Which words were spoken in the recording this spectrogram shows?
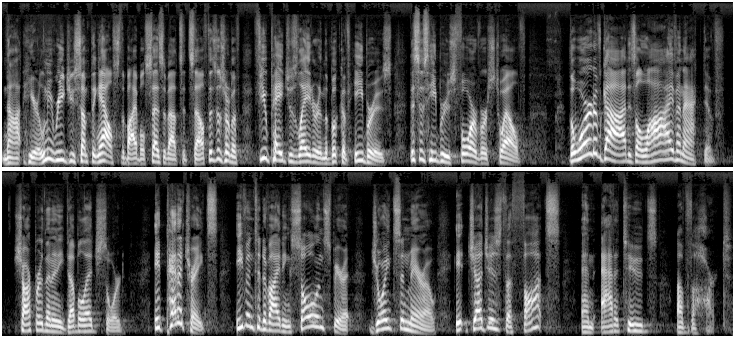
not hear. Let me read you something else the Bible says about itself. This is from a few pages later in the book of Hebrews. This is Hebrews 4, verse 12. The Word of God is alive and active, sharper than any double edged sword. It penetrates even to dividing soul and spirit, joints and marrow. It judges the thoughts and attitudes of the heart.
